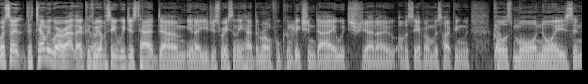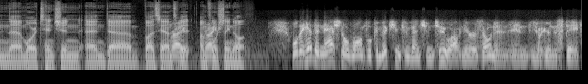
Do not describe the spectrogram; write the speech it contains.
Well, so to tell me where we're at though, because we obviously we just had, um, you know, you just recently had the wrongful conviction day, which you know, obviously everyone was hoping would cause more noise and uh, more attention, and um, by the sounds Right, of it, unfortunately not. Well, they had the National Wrongful Conviction Convention too out in Arizona, and you know here in the states.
